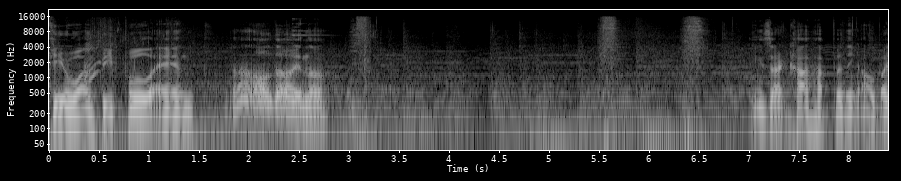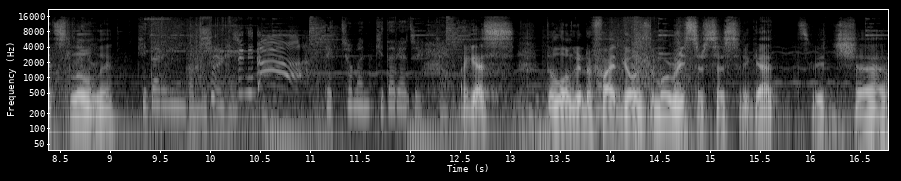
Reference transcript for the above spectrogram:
tier 1 people and although you know things are happening albeit slowly. I guess the longer the fight goes, the more resources we get, which uh,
